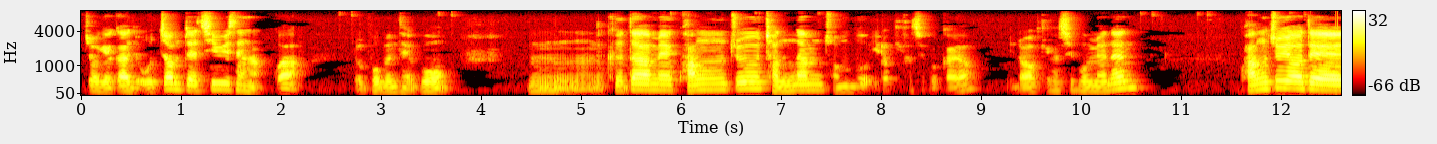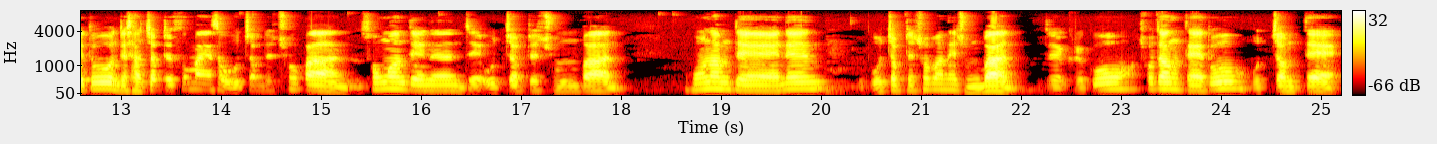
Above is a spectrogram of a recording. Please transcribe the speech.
이쪽에가 5점대 치위생학과 보면 되고 음, 그 다음에 광주, 전남, 전부 이렇게 같이 볼까요? 이렇게 같이 보면은 광주여대도 이제 4점대 후반에서 5점대 초반, 송원대는 이제 5점대 중반, 호남대는 5점대 초반에 중반, 이제 그리고 초당대도 5점대,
